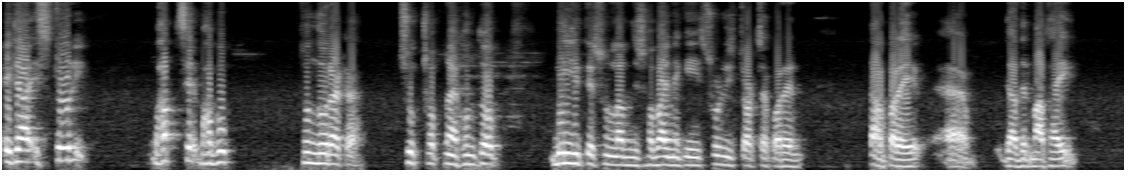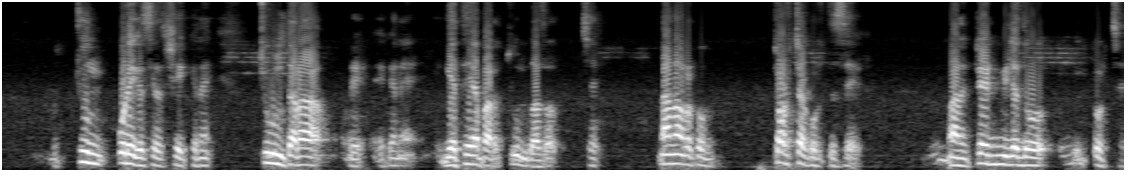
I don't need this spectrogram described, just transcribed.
এটা স্টোরি ভাবছে, ভাবুক। সুন্দর একটা সুখ স্বপ্ন। এখন তো দিল্লিতে শুনলাম যে সবাই নাকি শরীর চর্চা করেন। তারপরে যাদের মাথায় চুল পড়ে গেছে, সেখানে চুল তারা এখানে গেথে আবার চুল বাজাচ্ছে নানা রকম চর্চা করতেছে মানে ট্রেডমিলে করছে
